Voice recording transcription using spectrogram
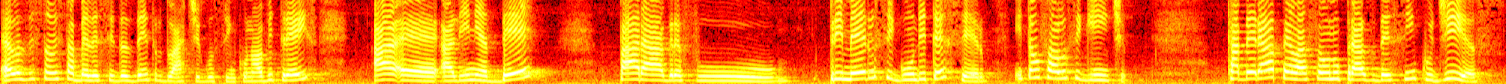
Elas estão estabelecidas dentro do artigo 593, a, é, a linha D parágrafo primeiro, segundo e terceiro. Então, fala o seguinte: caberá apelação no prazo de cinco dias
